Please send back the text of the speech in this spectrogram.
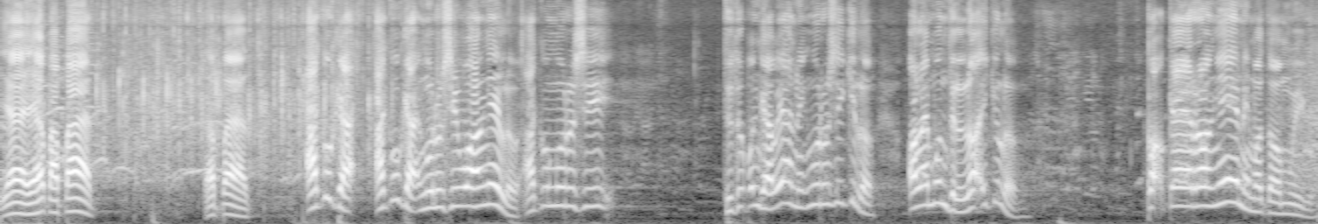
ya ya papat. Papat. Aku gak aku gak ngurusi wonge loh aku ngurusi duduk penggawean ngurusi iki loh olehmu ndelok iki loh kok kerong ini motomu iki?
